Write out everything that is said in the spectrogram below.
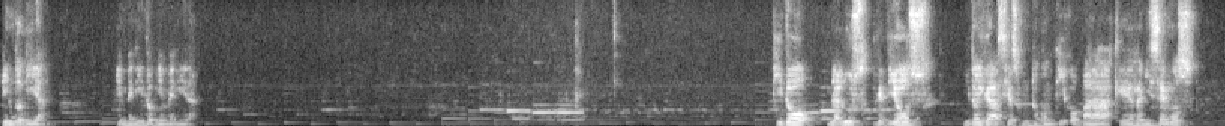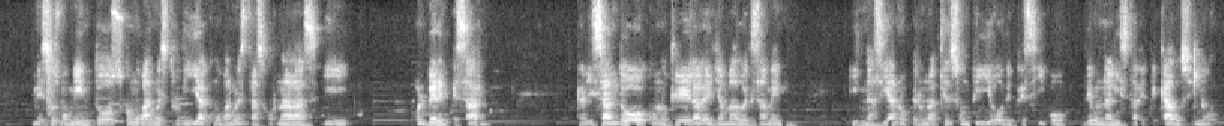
Lindo día. Bienvenido, bienvenida. Pido la luz de Dios y doy gracias junto contigo para que revisemos en estos momentos cómo va nuestro día, cómo van nuestras jornadas y volver a empezar revisando con lo que era el llamado examen ignaciano, pero no aquel sombrío depresivo de una lista de pecados, sino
